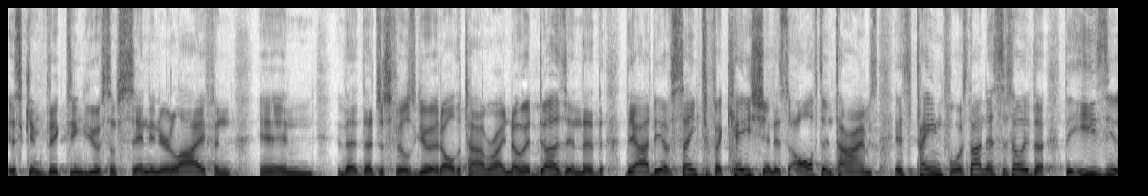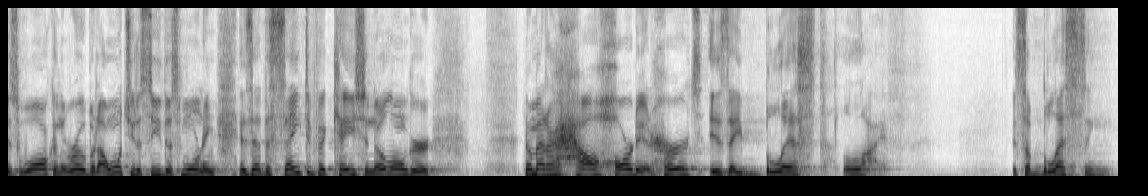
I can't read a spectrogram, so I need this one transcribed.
is convicting you of some sin in your life and, and that, that just feels good all the time, right? No, it doesn't. The, the idea of sanctification is oftentimes, it's painful. It's not necessarily the, the easiest walk in the road, but I want you to see this morning is that the sanctification no longer, no matter how hard it hurts, is a blessed life. It's a blessing.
